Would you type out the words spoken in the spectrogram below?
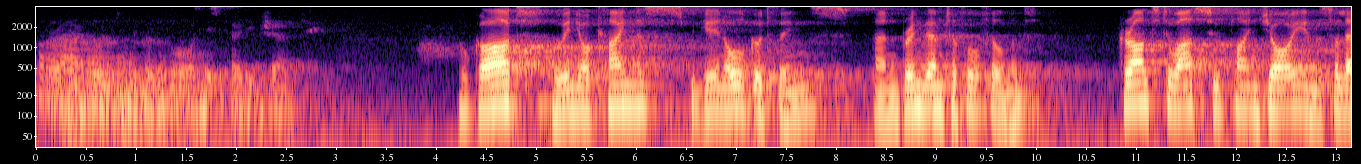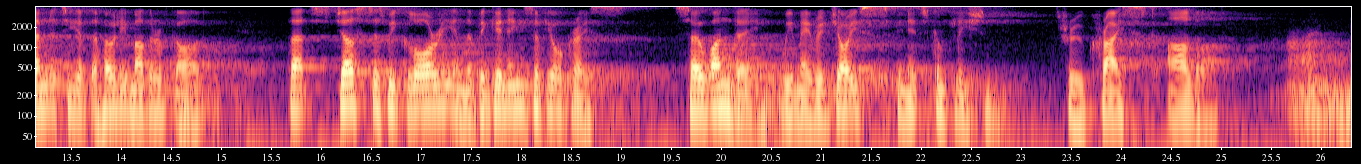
for our good and the good of all his holy church. O God, who in your kindness begin all good things and bring them to fulfillment, grant to us who find joy in the solemnity of the Holy Mother of God, that just as we glory in the beginnings of your grace, so one day we may rejoice in its completion. Through Christ our Lord. Amen.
